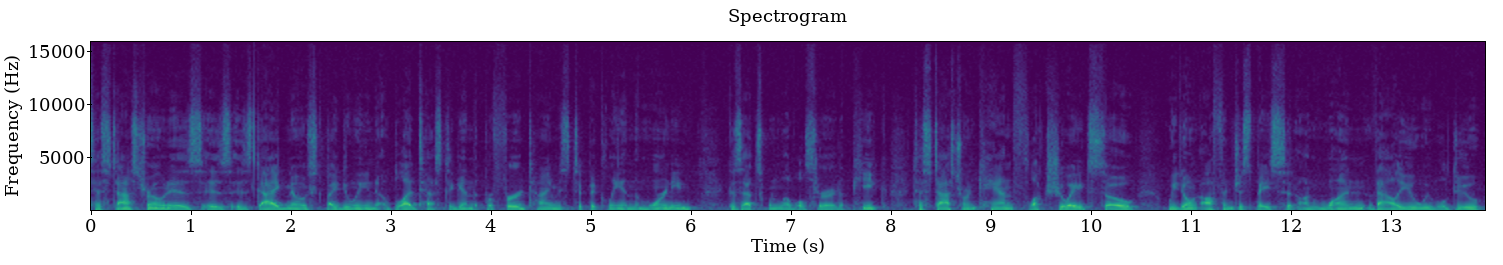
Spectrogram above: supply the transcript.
Testosterone is, is, is diagnosed by doing a blood test. Again, the preferred time is typically in the morning because that's when levels are at a peak. Testosterone can fluctuate, so we don't often just base it on one value. We will do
